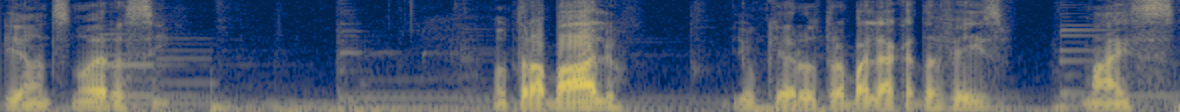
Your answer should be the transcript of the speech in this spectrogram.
E antes não era assim. No trabalho, eu quero trabalhar cada vez mais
